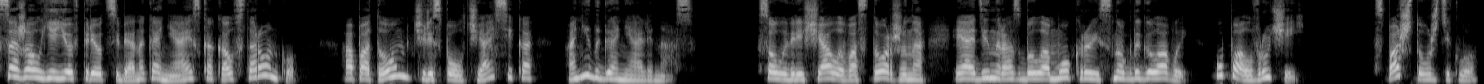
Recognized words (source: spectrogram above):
сажал ее вперед себя на коня и скакал в сторонку. А потом, через полчасика, они догоняли нас. Соло верещала восторженно, и один раз была мокрой с ног до головы, упал в ручей. С Паш тоже текло,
